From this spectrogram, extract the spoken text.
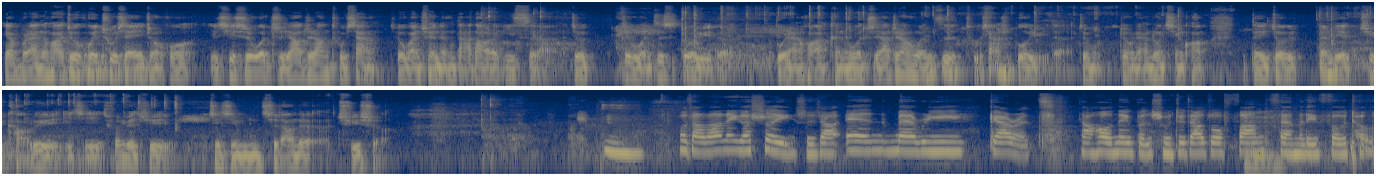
要不然的话就会出现一种或其实我只要这张图像就完全能达到意思了，就这个文字是多余的。不然的话，可能我只要这张文字、图像是多余的，这种这种两种情况，对就分别去考虑，以及分别去进行适当的取舍。嗯，我找到那个摄影师叫 Anne Mary Garrett，然后那本书就叫做《Found Family Photos》，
